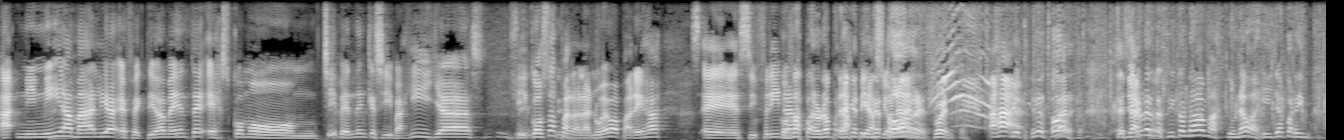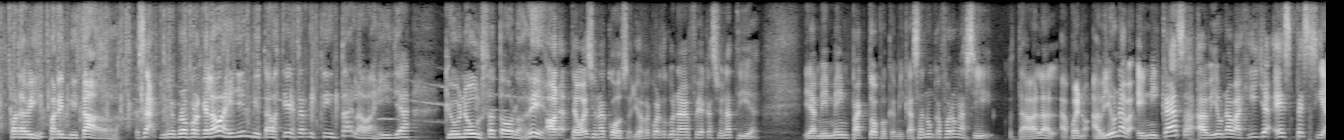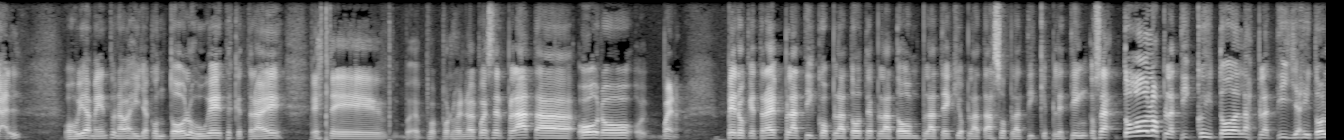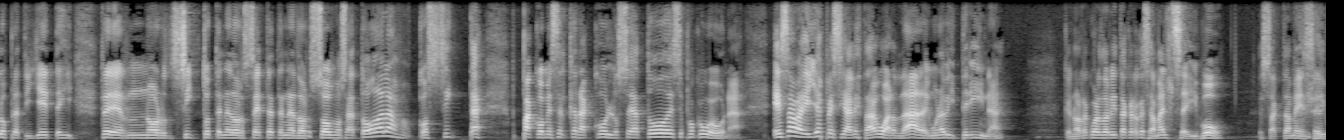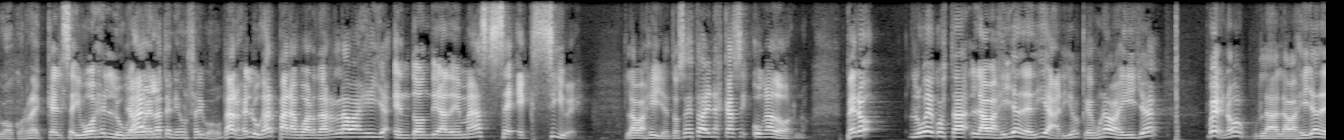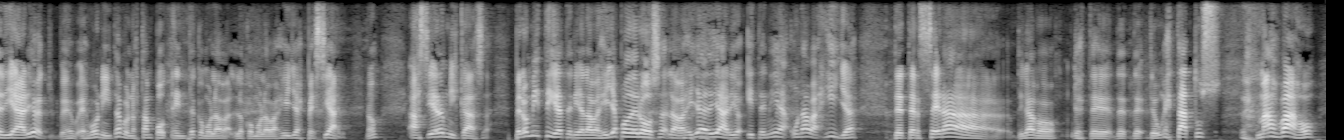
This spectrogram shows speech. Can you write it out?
Ah, Nini Amalia, efectivamente, es como, mm, sí, venden que sí, vajillas y cosas sí. para la nueva pareja eh, cifrina. cosas para una pareja que tiene todo resuelto. Ajá. Que tiene todo Claro. resuelto. Yo no necesito nada más que una vajilla para, in- para, para invitados. Exacto. Yo, pero ¿por qué la vajilla de invitados tiene que ser distinta de la vajilla que uno usa todos los días? Ahora, te voy a decir una cosa. Yo recuerdo que una vez fui a casa de una tía y a mí me impactó porque en mi casa nunca fueron así. Estaba la... ah, Bueno, había una... En mi casa había una vajilla especial obviamente, una vajilla con todos los juguetes que trae, este, por, por lo general puede ser plata, oro, o- bueno, pero que trae platico, platote, platón, platequio, platazo, platique, pletín. O sea, todos los platicos y todas las platillas y todos los platilletes y tenorcito, tenedorcete, tenedorzón. O sea, todas las cositas para comerse el caracol. O sea, todo ese poco huevonada. Esa vajilla especial estaba guardada en una vitrina, que no recuerdo ahorita, creo que se llama el Ceibó. Exactamente. Seibó, correcto. Que el Ceibó es el Mi lugar. abuela tenía un Seibó. Claro, es el lugar para guardar la vajilla en donde además se exhibe la vajilla. Entonces esta vaina es casi un adorno. Pero luego está la vajilla de diario, que es una vajilla, bueno, la, la vajilla de diario es, es bonita, pero no es tan potente como la, la- como la vajilla especial, ¿no? Así era en mi casa. Pero mi tía tenía la vajilla poderosa, la vajilla de diario, y tenía una vajilla de tercera, digamos, este, de, de- de un estatus más bajo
